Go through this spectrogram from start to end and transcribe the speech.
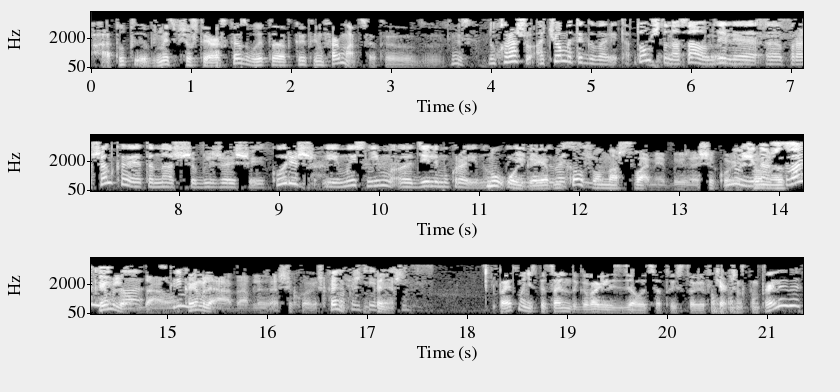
А тут, понимаете, все, что я рассказываю, это открытая информация. Это, ну хорошо, о чем это говорит? О том, что на самом деле э, Порошенко это наш ближайший кореш, и мы с ним э, делим Украину. Ну, Ольга, я бы не сказал, что он наш с вами ближайший кореш. Ну, не наш с вами, Кремлем, а да, с Кремля. Кремля, да, ближайший кореш. Конечно, конечно. Поэтому они специально договорились сделать эту историю в Керченском проливе.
